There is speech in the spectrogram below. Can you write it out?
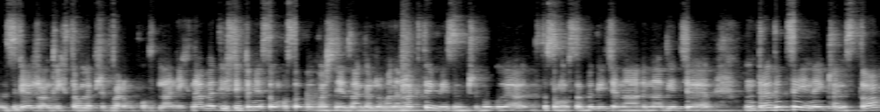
zwierząt i chcą lepszych warunków dla nich. Nawet jeśli to nie są osoby właśnie zaangażowane w aktywizm, czy w ogóle to są osoby diecie na, na diecie tradycyjnej często,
